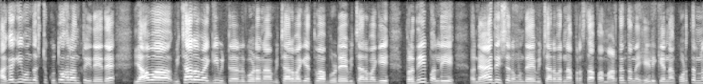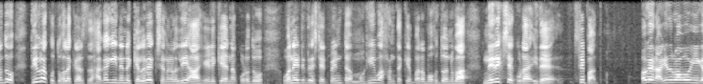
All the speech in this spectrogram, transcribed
ಹಾಗಾಗಿ ಒಂದಷ್ಟು ಕುತೂಹಲ ಅಂತೂ ಇದೆ ಇದೆ. ಯಾವ ವಿಚಾರವಾಗಿ ವಿಠಲಗೌಡನ ವಿಚಾರವಾಗಿ ಅಥವಾ ಬುರ್ಡೆ ವಿಚಾರವಾಗಿ ಪ್ರದೀಪ್ ಅಲ್ಲಿ ನ್ಯಾಯಾಧೀಶರ ಮುಂದೆ ವಿಚಾರವನ್ನು ಪ್ರಸ್ತಾಪ ಮಾಡ್ತಾನೆ ತನ್ನ ಹೇಳಿಕೆಯನ್ನು ಕೊಡ್ತಾನೆ ಅನ್ನೋದು ತೀವ್ರ ಕುತೂಹಲ ಕೇಳಿಸ್ತದೆ. ಹಾಗಾಗಿ ಇನ್ನೇನು ಕೆಲವೇ ಕ್ಷಣಗಳಲ್ಲಿ ಆ ಹೇಳಿಕೆಯನ್ನು ಕೊಡೋದು ಒನ್ ಏಯ್ಟಿ ತ್ರೀ ಸ್ಟೇಟ್ಮೆಂಟ್ ಮುಗಿಯುವ ಹಂತಕ್ಕೆ ಬರಬಹುದು ಅನ್ನುವ ನಿರೀಕ್ಷೆ ಕೂಡ ಇದೆ. ಶ್ರೀಪಾದ್. ಓಕೆ ನಾಗೇಂದ್ರ ಬಾಬು, ಈಗ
